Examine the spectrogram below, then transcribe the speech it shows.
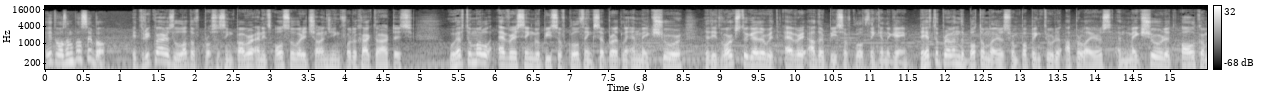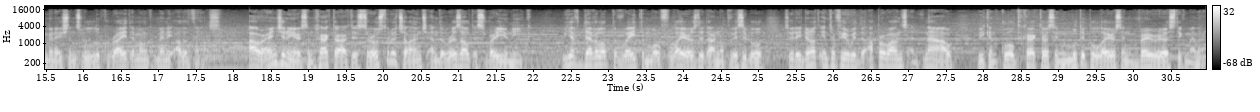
It wasn't possible. It requires a lot of processing power and it's also very challenging for the character artists, who have to model every single piece of clothing separately and make sure that it works together with every other piece of clothing in the game. They have to prevent the bottom layers from popping through the upper layers and make sure that all combinations will look right among many other things. Our engineers and character artists rose to the challenge and the result is very unique. We have developed a way to morph layers that are not visible, so they do not interfere with the upper ones and now we can clothe characters in multiple layers in a very realistic manner.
